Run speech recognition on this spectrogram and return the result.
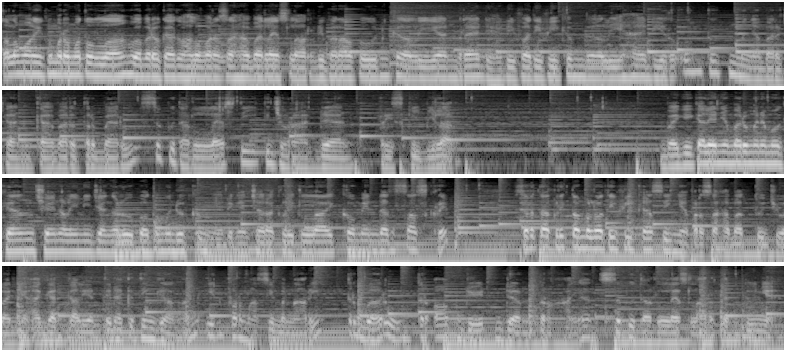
Assalamualaikum warahmatullahi wabarakatuh. Halo para sahabat Leslar Di mana pun kalian berada Diva TV kembali hadir untuk mengabarkan kabar terbaru Seputar Lesti Kejora dan Rizky Bilar. Bagi kalian yang baru menemukan channel ini Jangan lupa untuk mendukungnya Dengan cara klik like, komen, dan subscribe serta klik tombol notifikasinya persahabat tujuannya agar kalian tidak ketinggalan informasi menarik, terbaru, terupdate, dan terhangat seputar Leslar tentunya.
